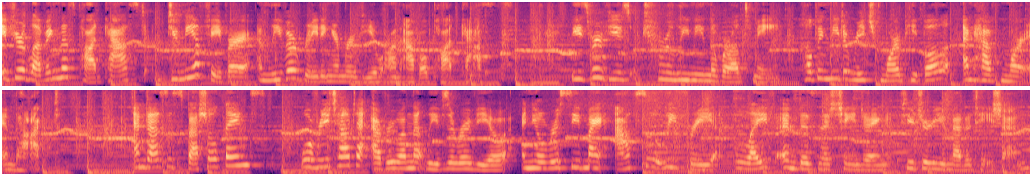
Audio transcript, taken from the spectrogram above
If you're loving this podcast, do me a favor and leave a rating and review on Apple Podcasts. These reviews truly mean the world to me, helping me to reach more people and have more impact. And as a special thanks, we'll reach out to everyone that leaves a review and you'll receive my absolutely free life and business changing Future You meditation.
